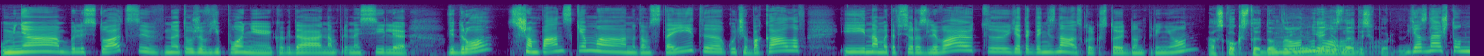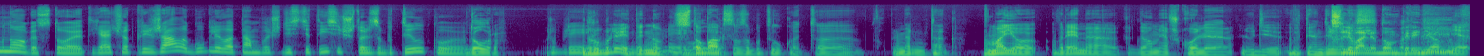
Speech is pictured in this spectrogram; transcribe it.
У меня были ситуации, но это уже в Японии, когда нам приносили ведро с шампанским, а, оно там стоит, э, куча бокалов, и нам это все разливают. Я тогда не знала, сколько стоит Дон Периньон. А сколько стоит дом Но он Периньон? Я не знаю до сих пор. Я знаю, что он много стоит. Я что-то приезжала, гуглила, там больше 10 тысяч, что ли, за бутылку. Долларов. Рублей. Рублей, да ну, Рублей. 100 Мало ли. баксов за бутылку, это примерно так. В мое время, когда у меня в школе люди выпендривались... Сливали дом Периньон. Не,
